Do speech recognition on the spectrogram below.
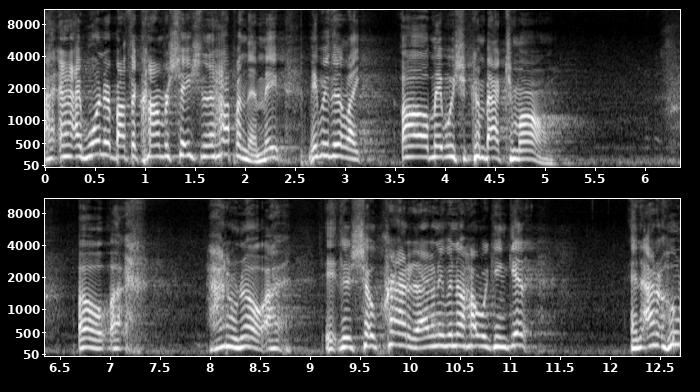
I, I wonder about the conversation that happened then. Maybe, maybe they're like, oh, maybe we should come back tomorrow. Oh, uh, I don't know. I, it, they're so crowded. I don't even know how we can get. And I don't, who,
